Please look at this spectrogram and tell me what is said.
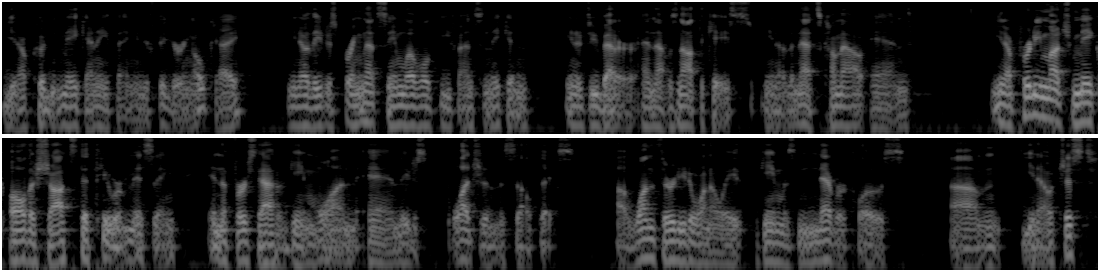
you know, couldn't make anything. And you're figuring, okay, you know, they just bring that same level of defense and they can, you know, do better. And that was not the case. You know, the Nets come out and, you know, pretty much make all the shots that they were missing in the first half of game one. And they just bludgeoned the Celtics. Uh, 130 to 108 game was never close. Um, you know, just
